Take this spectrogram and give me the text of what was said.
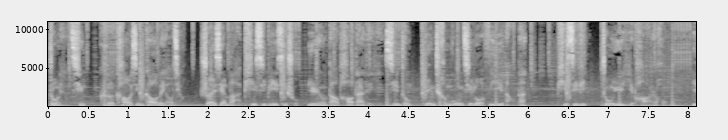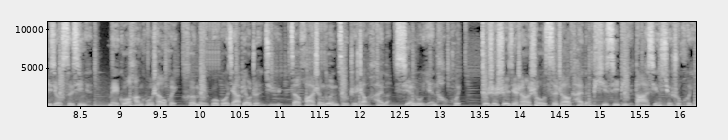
重量轻、可靠性高的要求，率先把 PCB 技术运用到炮弹的引信中，并成功击落 V 一导弹。PCB 终于一炮而红。一九四七年，美国航空商会和美国国家标准局在华盛顿组织召开了线路研讨会，这是世界上首次召开的 PCB 大型学术会议。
